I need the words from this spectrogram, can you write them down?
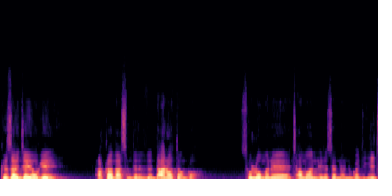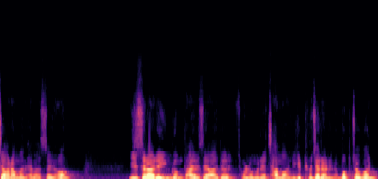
그래서 이제 여기 아까 말씀드린 대로 나눴던 거 솔로몬의 잠언 이래서 나눈 걸 일정을 한번 해봤어요. 이스라엘의 임금 다윗의 아들 솔로몬의 잠언 이게 표제라는 거예요. 목적은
